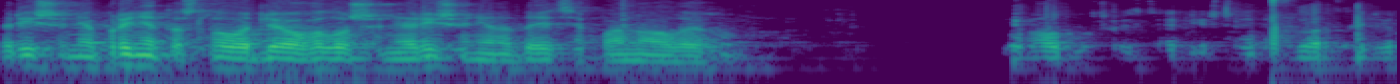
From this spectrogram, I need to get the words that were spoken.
Рішення прийнято. Слово для оголошення рішення надається пану Олегу. Оголошується рішення 23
